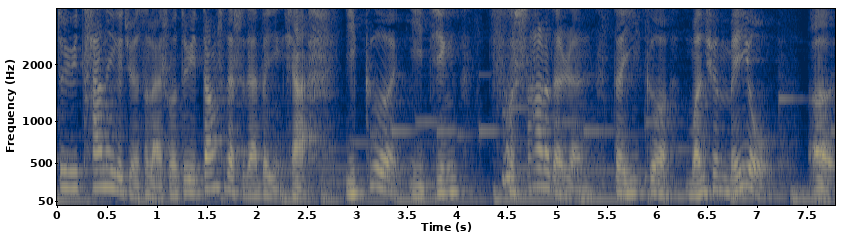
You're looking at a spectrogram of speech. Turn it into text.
对于他那个角色来说，对于当时的时代背景下，一个已经自杀了的人的一个完全没有呃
